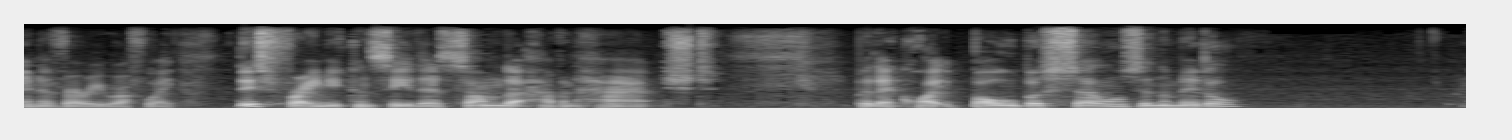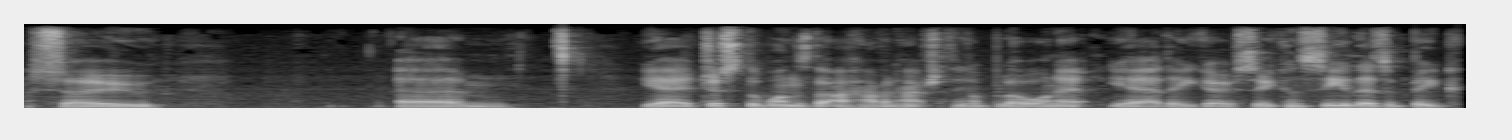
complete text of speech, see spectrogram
in a very rough way. This frame you can see there's some that haven't hatched but they're quite bulbous cells in the middle. So, um, yeah, just the ones that I haven't hatched. I think I blow on it. Yeah, there you go. So you can see there's a big,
